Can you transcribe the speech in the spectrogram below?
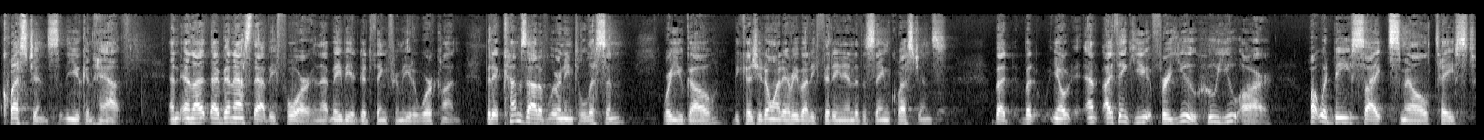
questions that you can have? And, and I, I've been asked that before, and that may be a good thing for me to work on. But it comes out of learning to listen where you go because you don't want everybody fitting into the same questions. But, but you know, and I think you, for you, who you are, what would be sight, smell, taste,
